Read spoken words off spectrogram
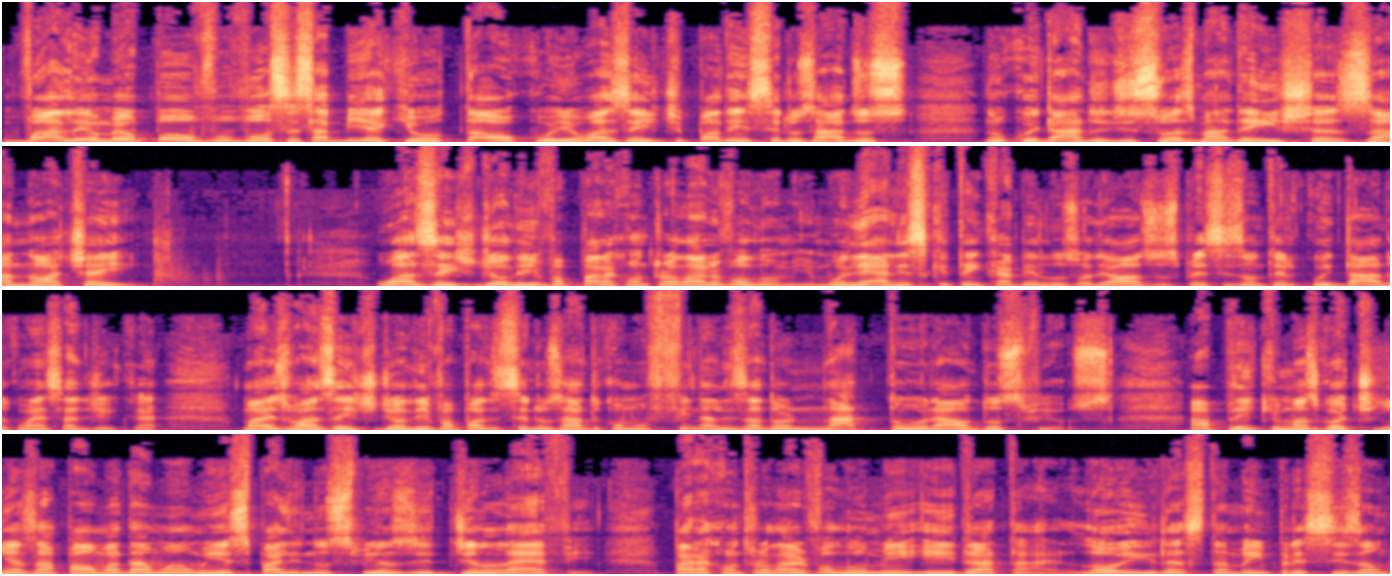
Valeu, meu povo! Você sabia que o talco e o azeite podem ser usados no cuidado de suas madeixas? Anote aí o azeite de oliva para controlar o volume. Mulheres que têm cabelos oleosos precisam ter cuidado com essa dica, mas o azeite de oliva pode ser usado como finalizador natural dos fios. Aplique umas gotinhas na palma da mão e espalhe nos fios de leve para controlar volume e hidratar. Loiras também precisam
